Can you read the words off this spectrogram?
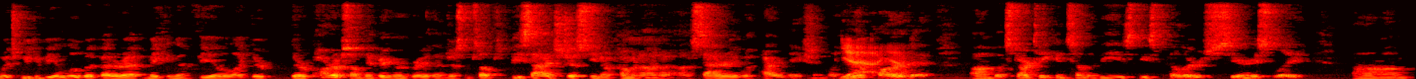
which we can be a little bit better at making them feel like they're they're part of something bigger and greater than just themselves. Besides just you know coming on a, on a Saturday with Pirate Nation, like you're Yeah, part yeah. of it. Um, but start taking some of these these pillars seriously. Um,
